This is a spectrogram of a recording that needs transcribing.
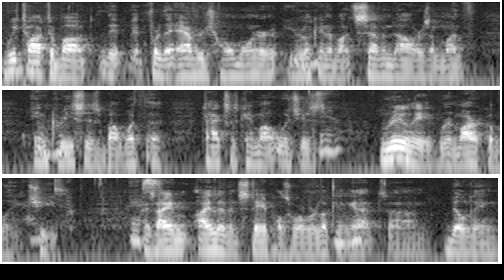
we talked about the, for the average homeowner, Mm-hmm. you're looking at about seven dollars a month increase is about what the taxes came out, which is yeah. really remarkably cheap. Because I, I live in Staples where we're looking Mm-hmm. at um, building,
